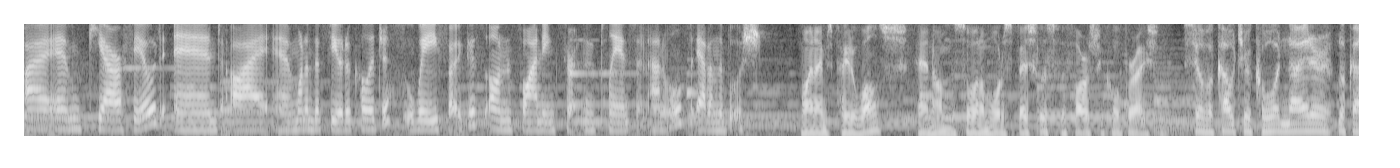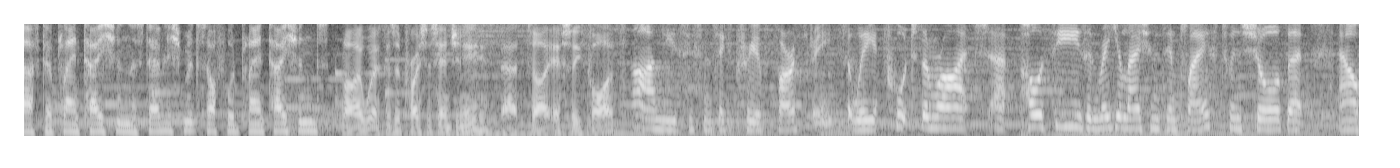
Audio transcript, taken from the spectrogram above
I am Kiara Field and I am one of the field ecologists. We focus on finding threatened plants and animals out in the bush. My name's Peter Walsh and I'm the Soil and Water Specialist for Forestry Corporation. Silviculture Coordinator, look after plantation establishments, softwood plantations. I work as a process engineer at uh, FC5. I'm the Assistant Secretary of Forestry. We put the right uh, policies and regulations in place to ensure that our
